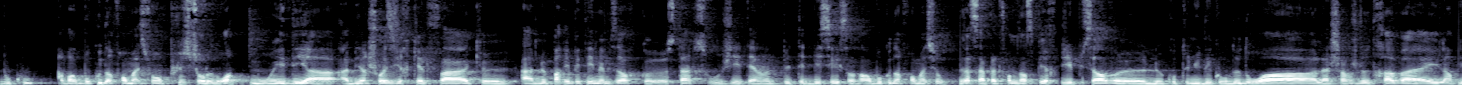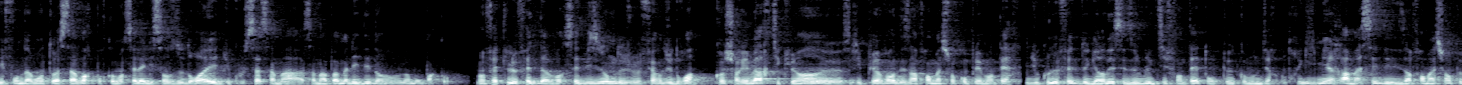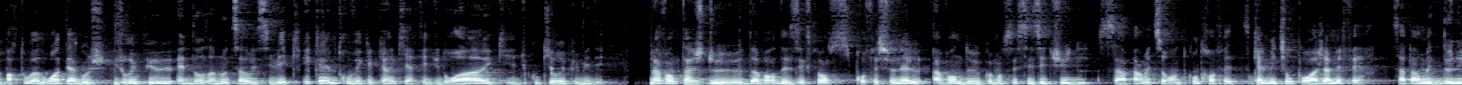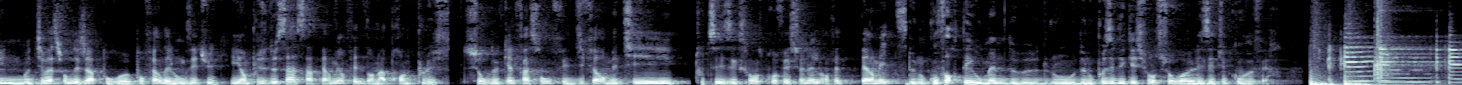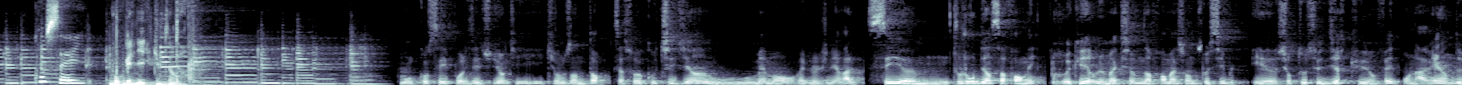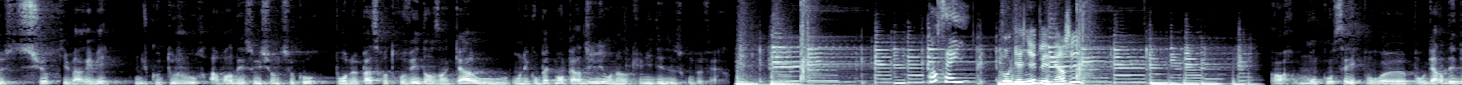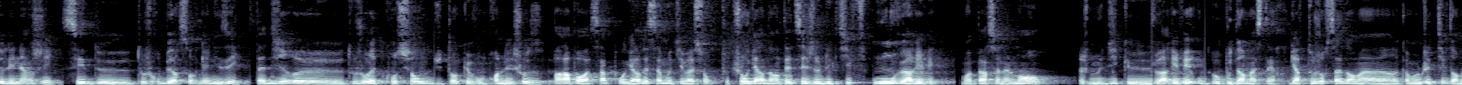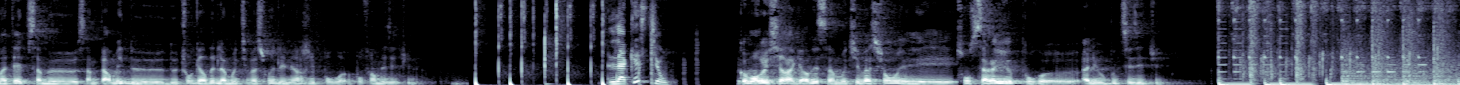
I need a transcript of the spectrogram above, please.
beaucoup avoir beaucoup d'informations en plus sur le droit qui m'ont aidé à, bien choisir quelle fac, à ne pas répéter les mêmes heures que STAPS où j'ai été un peu tête baissée sans avoir beaucoup d'informations. Grâce à la plateforme d'Inspire, j'ai pu savoir euh, le contenu des cours de droit, la charge de travail, les fondamentaux à savoir pour commencer la licence de droit et du coup ça, ça m'a pas mal aidé dans, dans, mon parcours. En fait, le fait d'avoir cette vision de je veux faire du droit, quand je suis arrivé à article 1, euh, j'ai pu avoir des informations complémentaires. Et du coup, le fait de garder ces objectifs en tête, on peut comment dire entre guillemets ramasser des informations un peu partout à droite et à gauche. J'aurais pu être dans un autre service civique et quand même trouver quelqu'un qui a fait du droit et qui du coup qui aurait pu m'aider. L'avantage d'avoir des expériences professionnelles avant de commencer ses études, ça permet de se rendre compte en fait quel métier on pourra jamais faire. Ça permet de donner une motivation déjà pour, pour faire des longues études. Et en plus de ça, ça permet en fait d'en apprendre plus sur de quelle façon on fait différents métiers. Toutes ces expériences professionnelles en fait permettent de nous conforter ou même de, de, nous, de nous poser des questions sur les études qu'on veut faire. Conseil pour gagner du temps conseil pour les étudiants qui, qui, ont besoin de temps, que ce soit au quotidien ou même en règle générale, c'est euh, toujours bien s'informer, recueillir le maximum d'informations possible et euh, surtout se dire qu'en fait, on n'a rien de sûr qui va arriver. Du coup, toujours avoir des solutions de secours pour ne pas se retrouver dans un cas où on est complètement perdu et on n'a aucune idée de ce qu'on peut faire. Conseil pour gagner de l'énergie mon conseil pour, euh, pour garder de l'énergie, c'est de toujours bien s'organiser, c'est-à-dire euh, toujours être conscient du temps que vont prendre les choses. Par rapport à ça, pour garder sa motivation, il faut toujours garder en tête ses objectifs, où on veut arriver. Moi, personnellement, je me dis que je veux arriver au, bout d'un master. Je garde toujours ça dans ma, comme objectif dans ma tête. Ça me, ça me permet de, de toujours garder de la motivation et de l'énergie pour, pour faire mes études. La question. Comment réussir à garder sa motivation et son sérieux pour euh, aller au bout de ses études?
